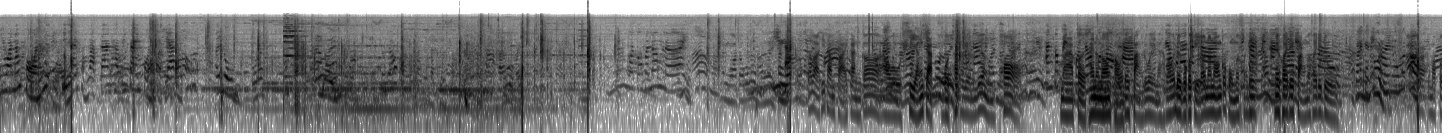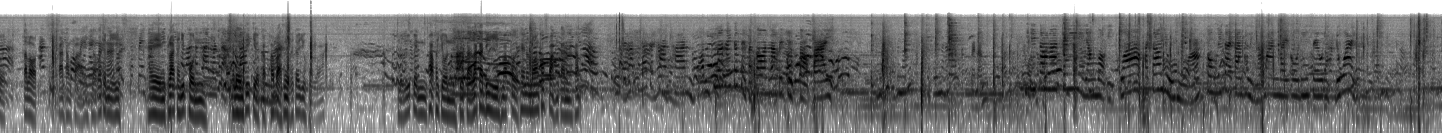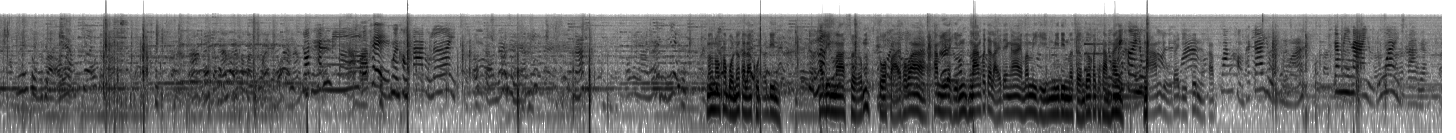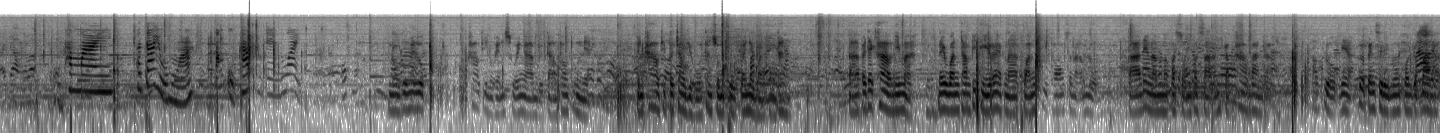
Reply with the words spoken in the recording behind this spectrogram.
นีวัดน้ำฝนที่ใช้สำหรับการทำวิจัยฝนเทียมวัวตัวเบอร์เริ่มเลยพี่สาวระหว่างที่ทำฝายกันก็เอาเสียงจากบทภาพยนตร์เรื่องพ่อท่านก็ป็นมาคนเปิดให้น้องๆเขาได้ฟังด้วยนะครับเพราะว่าโดยปกติแล้วน้องๆก็คงไม่ค่อยได้ไม่ค่อยได้ฟังไม่ค่อยได้ดูอาจจะไม่เคยรู้มาก่อนก็เอามาเปิด ตลอดการทำฝายเราก็จะมีจะเป็นเพลงพระราชนิพนธ์เพลงที่เกี่ยวกับพระบาทสมเด็จพระเจ้าอยู่หัว หรือเป็นภาพยนตร์คือสารคดีมาเปิดให้น้องๆเขาฟังกันนะครับสำหรับพระราชทานพันธุ์เพื่อให้เกษตรกรนำไปปลูกต่อไปที่เจ้าหน้าที่ยังบอกอีกว่าพระเจ้าอยู่หัวทรงวิจัยการผลิตน้ำมันไบโอดีเซลอีกด้วย เคเหมือนของตาหนูเลย น้องๆข้างบนเนี่ยกำลังขุดเอาดินเอาดินมาเสริมตัวฝาย เพราะว่าถ้ามีแต่หินน้ำก็จะไหลได้ง่ายเมื่อมีหินมีดินมาเสริมด้วยก็จะทำให้หนูไม่เคยรู้ น้ำอยู่ได้ดีขึ้นนะครับ วังของพระเจ้าอยู่หัว จะมีนาอยู่ด้วยทำไมพระเจ้าอยู่หัว ต้องปลูกข้าวกินเองด้วย หนูรู้ไหมลูก ข้าวที่หนูเห็นสวยงามอยู่ตามท้องทุ่งเนี่ย เป็นข้าวที่พระเจ้าอยู่หัวท่านทรงปลูกไว้ในวันของท่าน ตาไปได้ข้าวนี้มา ในวันทำพิธีแรกนาขวัญที่ท้องสนามหลวง ตาได้นำมาผสมผสานกับข้าวบ้านเรา เอาปลูกเนี่ยเพื่อเป็นสิริมงคลกับบ้านเรา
